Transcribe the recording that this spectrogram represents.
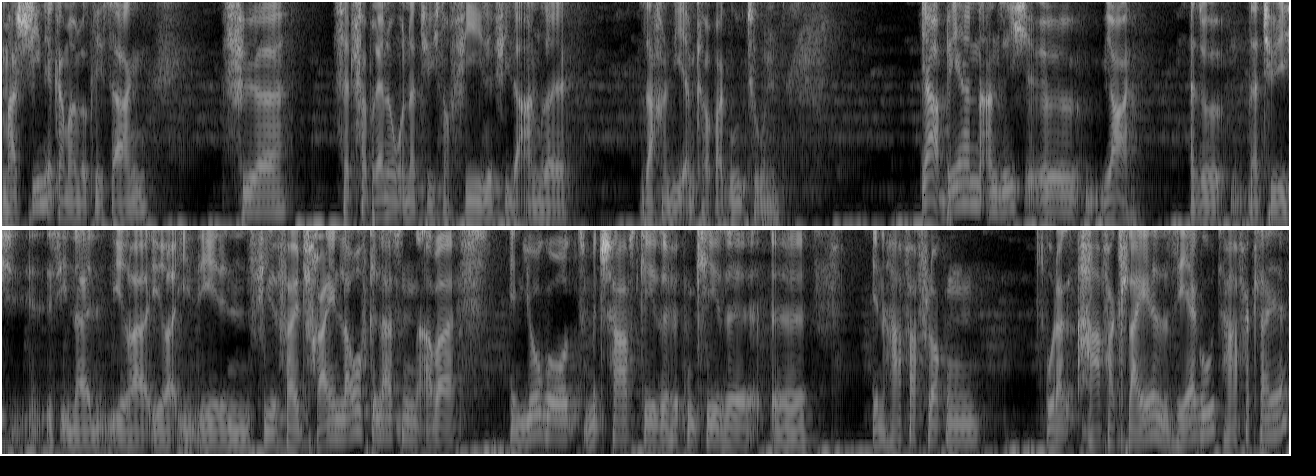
Maschine kann man wirklich sagen. Für Fettverbrennung und natürlich noch viele, viele andere Sachen, die ihrem Körper gut tun. Ja, Beeren an sich, äh, ja, also natürlich ist ihnen da ihrer, ihrer Ideenvielfalt freien Lauf gelassen, aber in Joghurt mit Schafskäse, Hüttenkäse, äh, in Haferflocken oder Haferkleie, sehr gut, Haferkleie.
